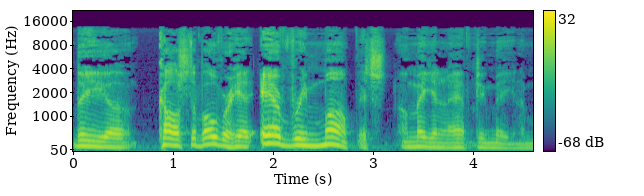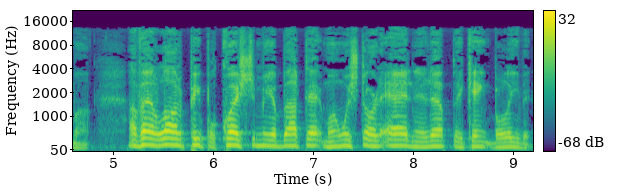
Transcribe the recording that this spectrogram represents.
the uh, cost of overhead every month. It's a million and a half, two million a month. I've had a lot of people question me about that. When we start adding it up, they can't believe it.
